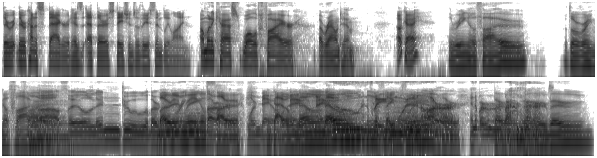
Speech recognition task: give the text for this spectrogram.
They were they were kind of staggered as at their stations of the assembly line. I'm going to cast Wall of Fire around him. Okay. The ring of fire. The ring of fire. I fell into a burning, Burning ring of fire. Went down, Down, down, down, down, down, and the and flame flames went went higher, higher. and the burn, Burn, burn, burn, burn. burn.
